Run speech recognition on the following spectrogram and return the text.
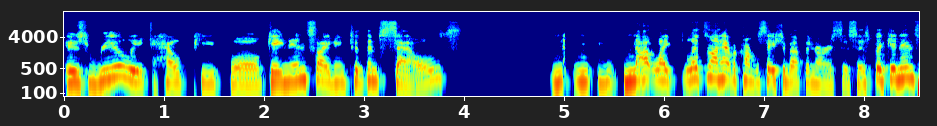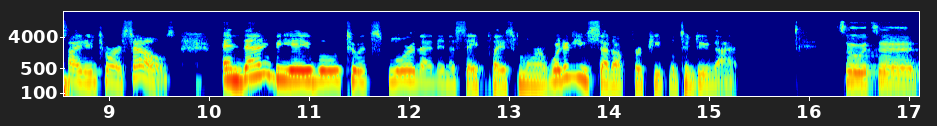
is really to help people gain insight into themselves. Not like let's not have a conversation about the narcissist, but get insight into ourselves and then be able to explore that in a safe place more. What have you set up for people to do that? So it's a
